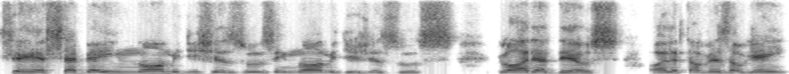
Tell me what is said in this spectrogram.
Você recebe aí em nome de Jesus, em nome de Jesus. Glória a Deus. Olha, talvez alguém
